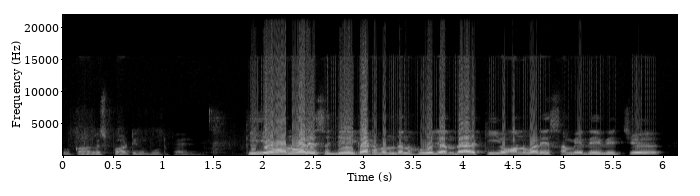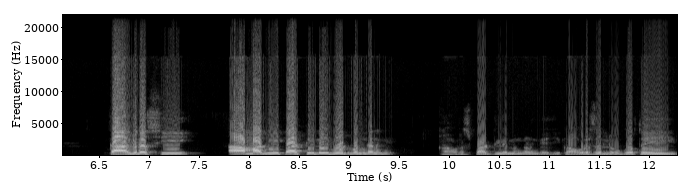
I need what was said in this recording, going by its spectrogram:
ਉਹ ਕਾਂਗਰਸ ਪਾਰਟੀ ਨੂੰ ਵੋਟ ਪੈ ਜਾਵੇ। ਕੀ ਆਉਣ ਵਾਲੇ ਜੇ ਗਠਬੰਧਨ ਹੋ ਜਾਂਦਾ ਕੀ ਆਉਣ ਵਾਲੇ ਸਮੇਂ ਦੇ ਵਿੱਚ ਕਾਂਗਰਸੀ ਆਮ ਆਦਮੀ ਪਾਰਟੀ ਲਈ ਵੋਟ ਮੰਗਣਗੇ? ਕਾਂਗਰਸ ਪਾਰਟੀ ਲਈ ਮੰਗਣਗੇ ਜੀ। ਕਾਂਗਰਸ ਦੇ ਲੋਗੋ ਤੇ ਹੀ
